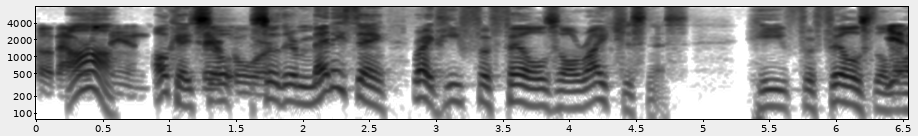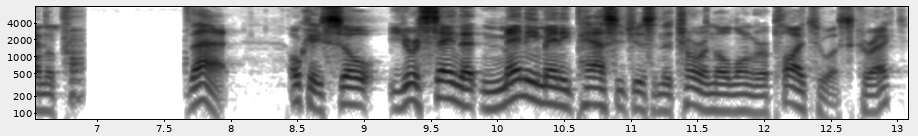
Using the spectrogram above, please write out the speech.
of our ah, sins. okay. So, Therefore, so there are many things. Right, he fulfills all righteousness. He fulfills the law and the that. Okay, so you're saying that many, many passages in the Torah no longer apply to us, correct?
